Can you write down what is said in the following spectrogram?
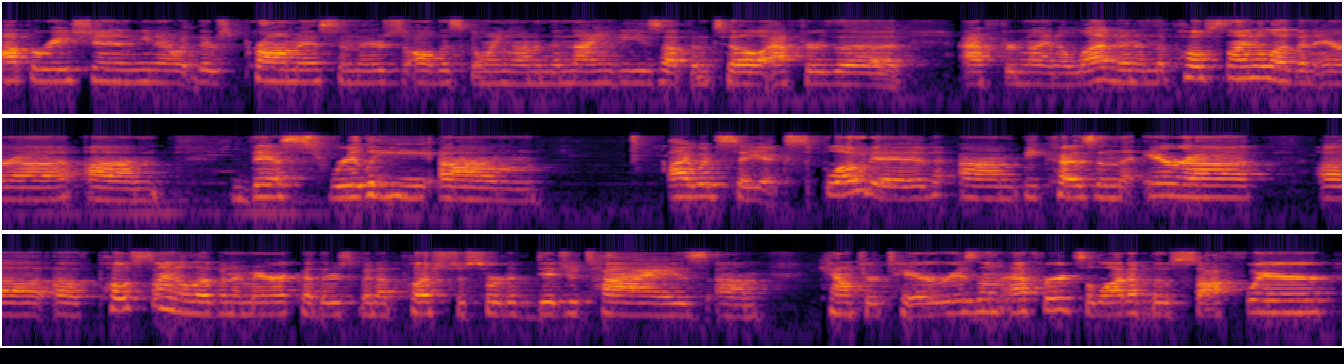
operation, you know, there's PROMIS and there's all this going on in the 90s up until after the after 9/11 and the post 9/11 era. Um, this really, um, I would say, exploded um, because in the era uh, of post 9/11 America, there's been a push to sort of digitize um, counterterrorism efforts. A lot of those software,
